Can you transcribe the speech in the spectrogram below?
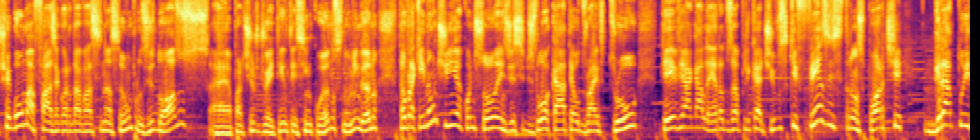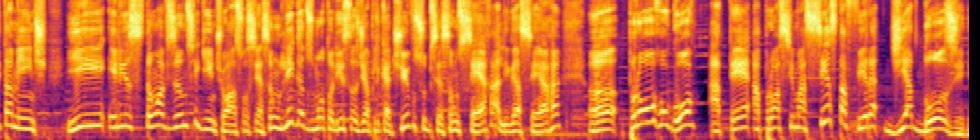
Chegou uma fase agora da vacinação para os idosos, eh, a partir de 85 anos, se não me engano. Então, para quem não tinha condições de se deslocar até o drive-thru, teve a galera dos aplicativos que fez esse transporte gratuitamente. E eles estão avisando o seguinte, ó, a Associação Liga dos Motoristas de Aplicativos, subseção Serra, a Liga Serra, ah, prorrogou até a próxima sexta-feira, dia 12.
